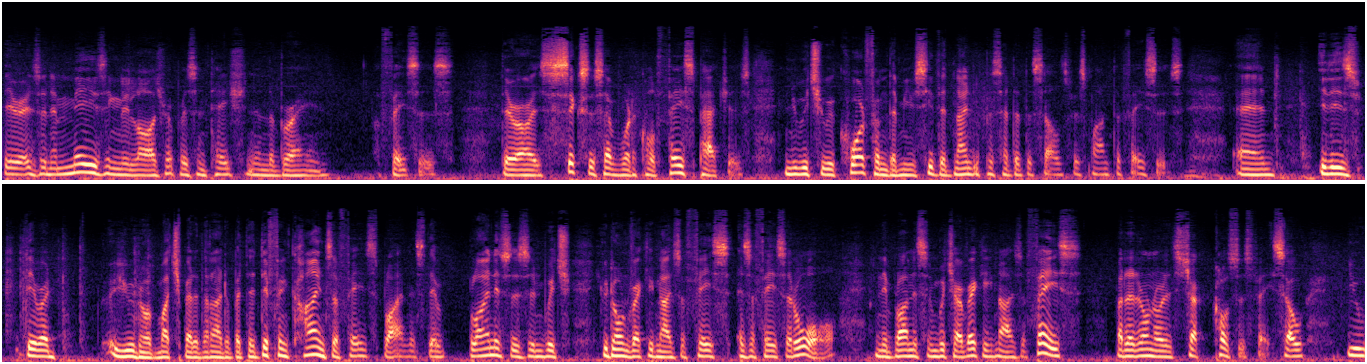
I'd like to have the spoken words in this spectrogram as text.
there is an amazingly large representation in the brain of faces. There are six or seven what are called face patches, in which you record from them, you see that 90% of the cells respond to faces. And it is, there are, you know much better than I do, but there are different kinds of face blindness. There are blindnesses in which you don't recognize a face as a face at all, and the blindness in which I recognize a face, but I don't know it's Chuck Close's face. So you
